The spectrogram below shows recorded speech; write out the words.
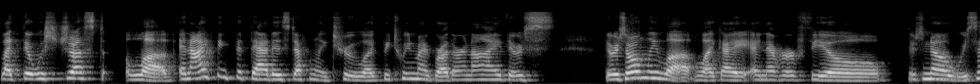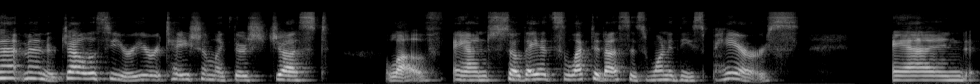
like there was just love. And i think that that is definitely true. Like between my brother and i there's there's only love. Like i i never feel there's no resentment or jealousy or irritation. Like there's just love. And so they had selected us as one of these pairs. And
